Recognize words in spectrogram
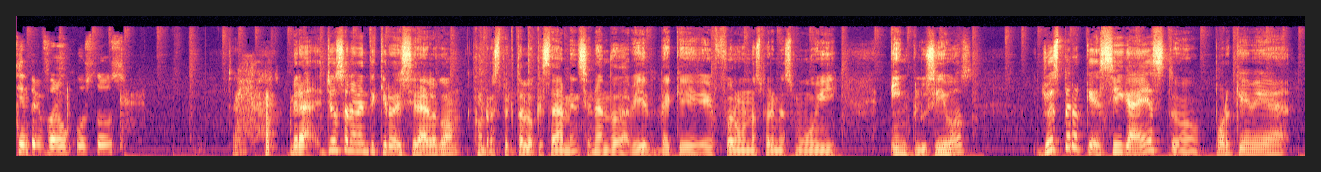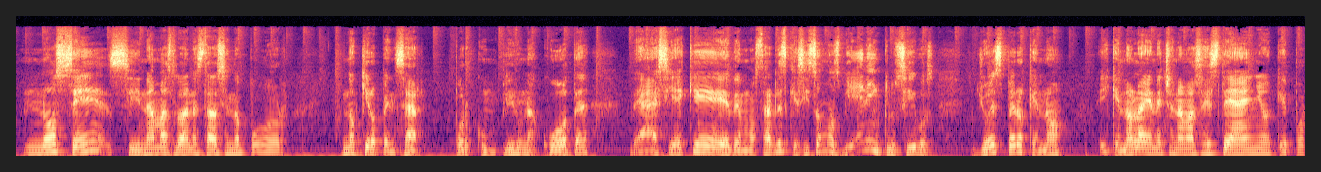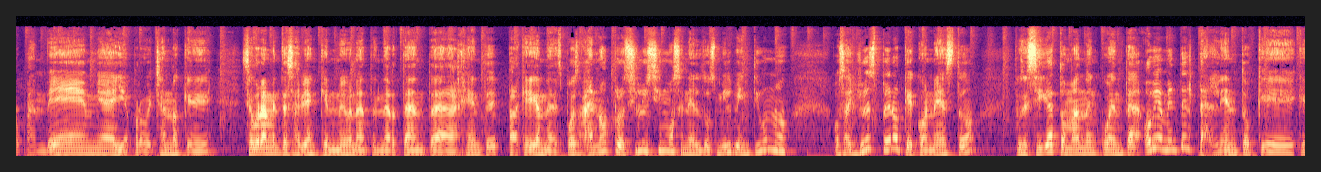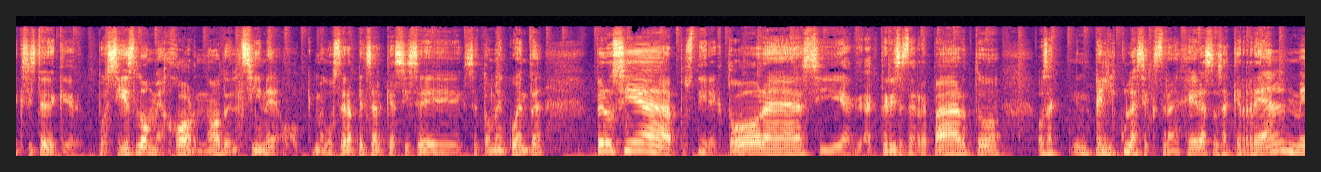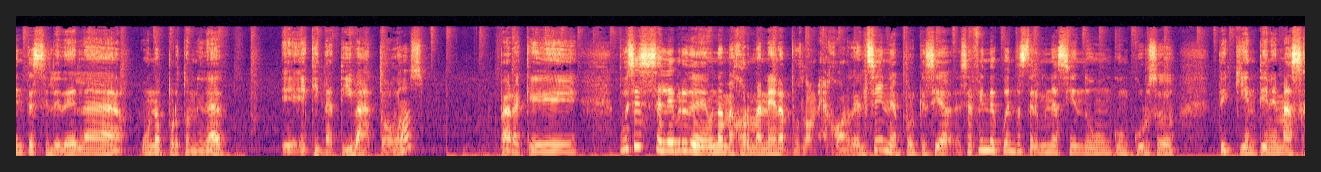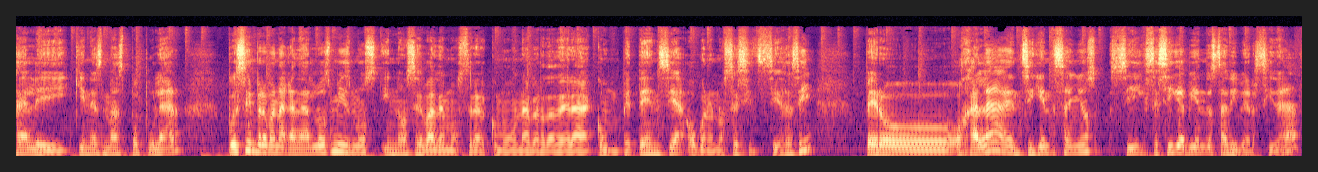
siento que fueron justos. Mira, yo solamente quiero decir algo con respecto a lo que estaba mencionando David, de que fueron unos premios muy inclusivos. Yo espero que siga esto, porque no sé si nada más lo han estado haciendo por no quiero pensar por cumplir una cuota de, ah, si hay que demostrarles que sí somos bien inclusivos. Yo espero que no. Y que no lo hayan hecho nada más este año que por pandemia y aprovechando que seguramente sabían que no iban a tener tanta gente para que digan después, ah, no, pero sí lo hicimos en el 2021. O sea, yo espero que con esto pues se siga tomando en cuenta, obviamente el talento que, existe de que pues sí es lo mejor, ¿no? Del cine, o me gustaría pensar que así se, se tome en cuenta pero sí a pues, directoras y actrices de reparto, o sea, películas extranjeras, o sea, que realmente se le dé la, una oportunidad eh, equitativa a todos para que pues se celebre de una mejor manera pues lo mejor del cine, porque si a, si a fin de cuentas termina siendo un concurso de quién tiene más jale y quién es más popular, pues siempre van a ganar los mismos y no se va a demostrar como una verdadera competencia, o bueno, no sé si, si es así, pero ojalá en siguientes años sí se siga viendo esta diversidad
